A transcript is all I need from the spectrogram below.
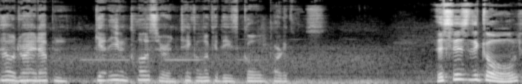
That will dry it up and get even closer and take a look at these gold particles. This is the gold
